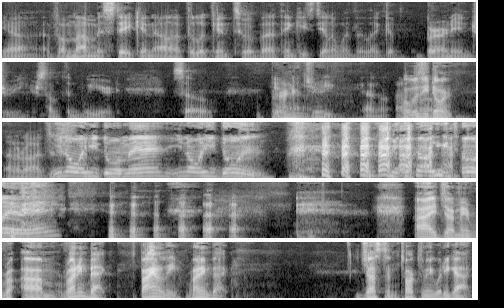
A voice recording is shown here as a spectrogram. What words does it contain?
Yeah, if I'm not mistaken, I'll have to look into it, but I think he's dealing with a, like a burn injury or something weird. So burn yeah, injury. He, I don't, I what was know. he doing? I don't know. I just... You know what he's doing, man. You know what he's doing. you know what he's doing, man. All right, gentlemen. Um, running back. Finally, running back. Justin, talk to me. What do you got?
